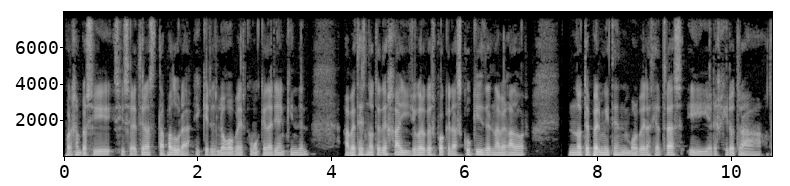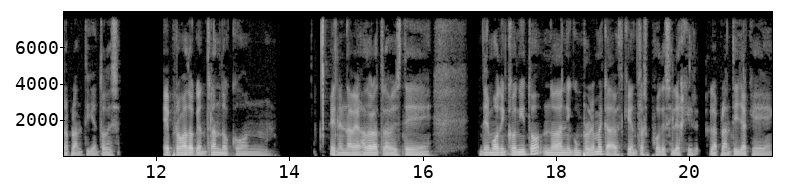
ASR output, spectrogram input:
Por ejemplo, si, si seleccionas tapadura y quieres luego ver cómo quedaría en Kindle, a veces no te deja y yo creo que es porque las cookies del navegador no te permiten volver hacia atrás y elegir otra, otra plantilla. Entonces, he probado que entrando con en el navegador a través de de modo incógnito no da ningún problema y cada vez que entras puedes elegir la plantilla que,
